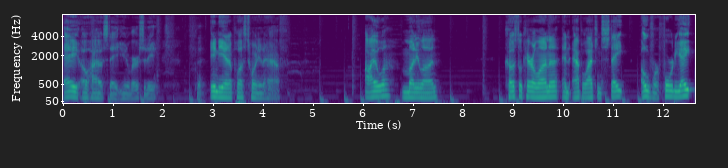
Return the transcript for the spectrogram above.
a Ohio State University. Indiana plus 20 and a half. Iowa money line. Coastal Carolina and Appalachian State over 48.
